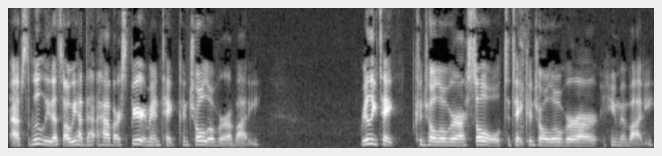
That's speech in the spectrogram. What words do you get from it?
Absolutely. That's why we had to have our spirit man take control over our body. Really take control over our soul to take control over our human body.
